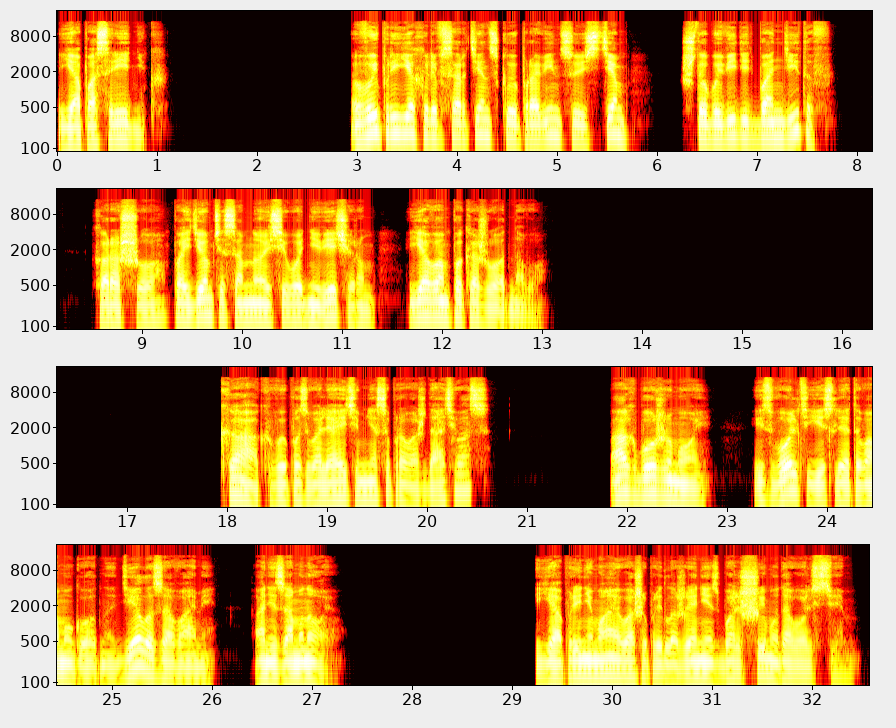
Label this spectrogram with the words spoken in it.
Я посредник. Вы приехали в Сартенскую провинцию с тем, чтобы видеть бандитов? Хорошо, пойдемте со мной сегодня вечером, я вам покажу одного. Как вы позволяете мне сопровождать вас? Ах, боже мой, извольте, если это вам угодно, дело за вами, а не за мною. Я принимаю ваше предложение с большим удовольствием.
